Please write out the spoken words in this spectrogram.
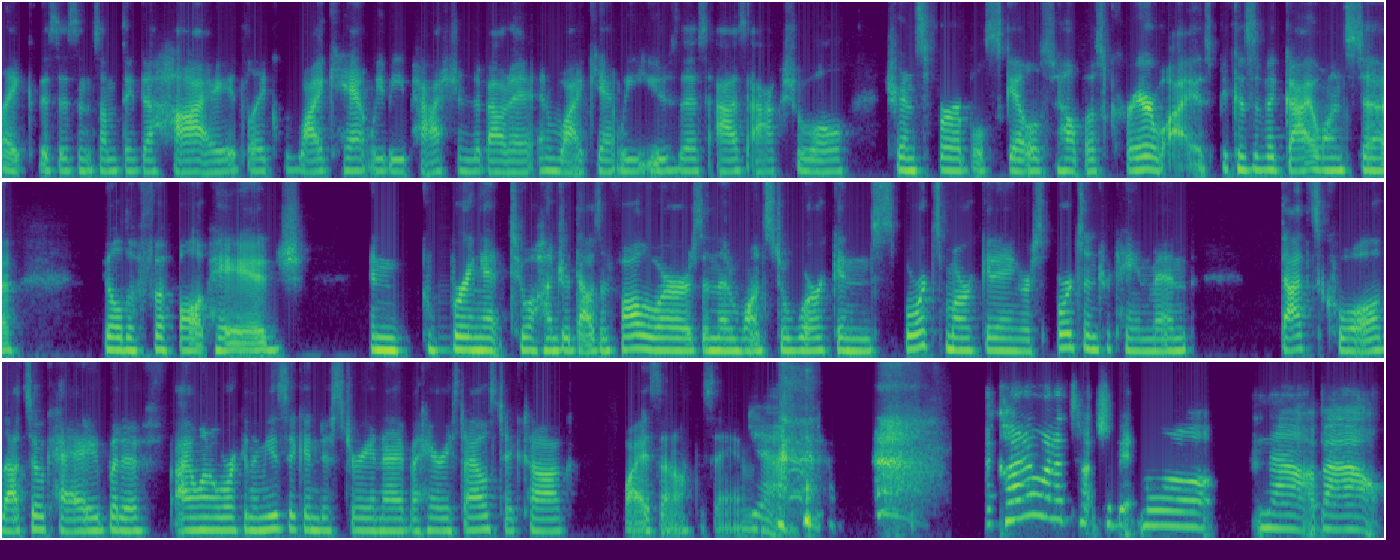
like this isn't something to hide like why can't we be passionate about it? And why can't we use this as actual transferable skills to help us career wise because if a guy wants to build a football page and bring it to 100,000 followers and then wants to work in sports marketing or sports entertainment that's cool that's okay. But if i want to work in the music industry and i have a harry styles tiktok why is that not the same? Yeah. I kind of want to touch a bit more now about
